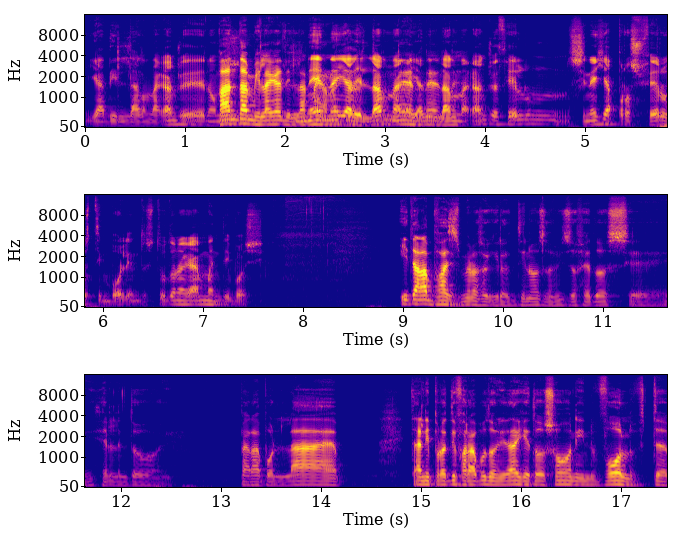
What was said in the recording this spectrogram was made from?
για την Λάρνακα. και νομίζω- Πάντα μιλά για τη Λάρνακα. Ναι, ναι, για την Λάρνακα, Ναι, για ναι, την ναι. Λάρνακα και θέλουν συνέχεια προσφέρουν στην πόλη τους. Τούτο έκαμε εντύπωση. Ήταν αποφασισμένος ο κύριος Ντίνος, νομίζω φέτος ε, ήθελε το πάρα πολλά. Ήταν η πρώτη φορά που τον είδα και τόσο involved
